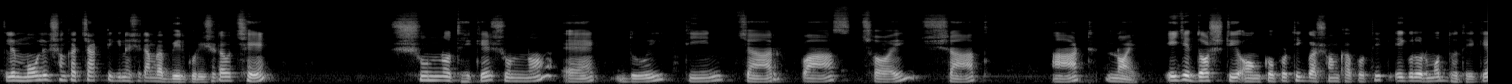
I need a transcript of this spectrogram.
তাহলে মৌলিক সংখ্যা চারটি কিনা সেটা আমরা বের করি। সেটা হচ্ছে শূন্য থেকে শূন্য, এক, দুই, তিন, চার, পাঁচ, ছয়, সাত, আট, নয়। এই যে দশটি অঙ্ক, প্রতীক বা সংখ্যা প্রতীক, এগুলোর মধ্য থেকে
